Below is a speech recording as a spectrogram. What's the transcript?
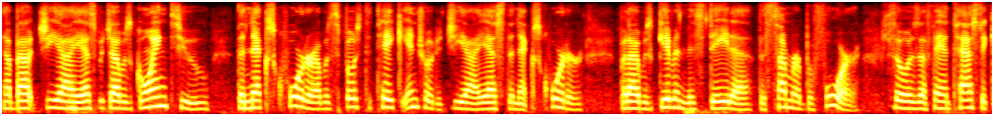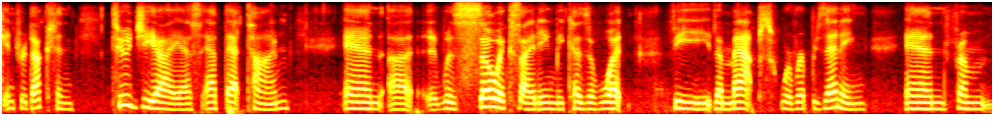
about GIS, which I was going to the next quarter. I was supposed to take Intro to GIS the next quarter, but I was given this data the summer before. So it was a fantastic introduction to GIS at that time. And uh, it was so exciting because of what the, the maps were representing. And from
